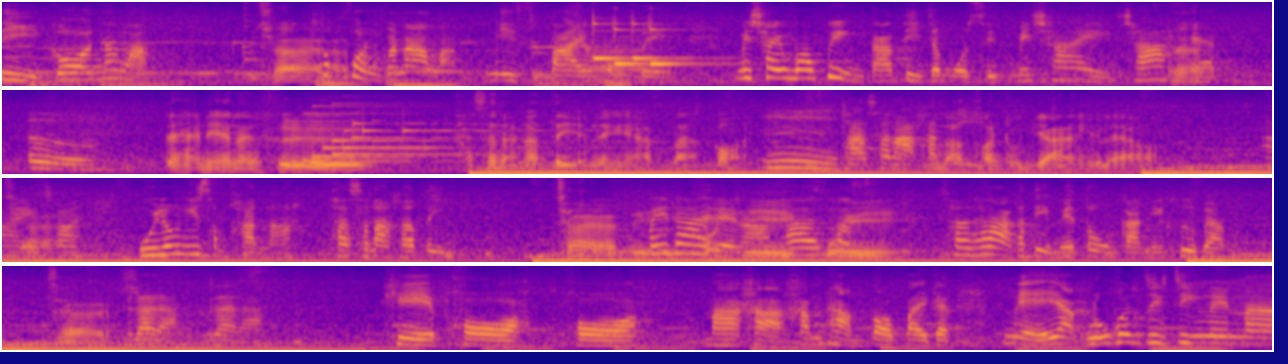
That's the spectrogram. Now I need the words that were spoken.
ตีก็น่ารักใช่ทุกคครับนก็น่ารักมีสไตล์ของตัวเองไม่ใช่ว่าผู้หญิงตาตีจะหมดสิทธิ์ไม่ใช่ใช่แพทเออ แต่ทั้งนี้ทั้งนั้นคือทัศนคติอะไรเงี้ยครับมาก่อนอืมทัศนคมาติก่อนทุกอย่างอยู่แล้วใช่ใช่ใช่อุ้ยเรื่องนี้สำคัญนะทัศนคติ ใช่ครับพี่ไม่ได้เลยคนะที่ถ้าคุยถ้าทัศนคติไม่ตรงกันนี่คือแบบใช่ไม่ได้ละไม่ได้ละโอ เคพอพอมาค่ะคำถามต่อไปกันแหมอยากรู้กันจริง ๆ เลยนะ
